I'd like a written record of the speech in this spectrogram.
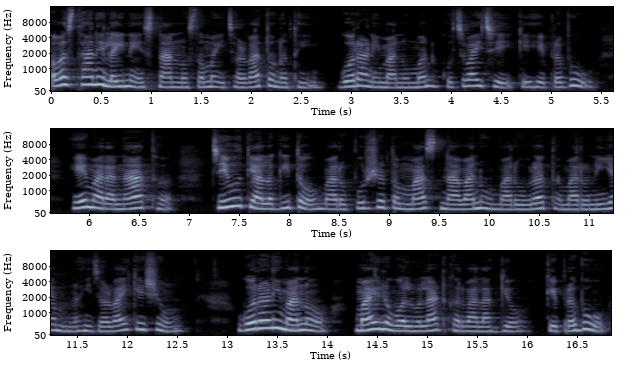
અવસ્થાને લઈને સ્નાનનો સમય જળવાતો નથી. ગોરાણીમાનું મન કૂચવાય છે કે, હે પ્રભુ, હે મારા નાથ, જેવું ત્યાં લગી તો મારું પુરુષોત્તમ માસ નાવાનું મારું વ્રત, મારો નિયમ નહીં જળવાય કે શું? ગોરાણીમાનો માયલો વલવલાટ કરવા લાગ્યો કે, પ્રભુ,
